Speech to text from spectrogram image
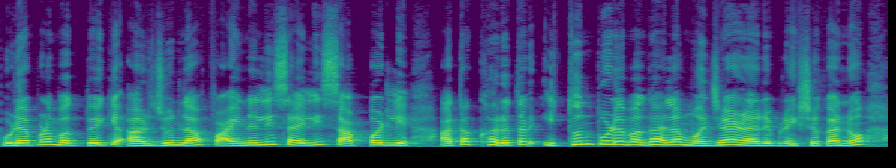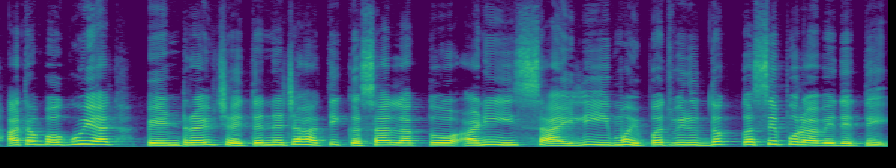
पुढे आपण बघतोय की अर्जुनला फायनली सायली सापडली आता खरं तर इथून पुढे बघायला मजा येणार आहे प्रेक्षकांनो. आता बघूयात पेन ड्राईव्ह चैतन्याच्या हाती कसा लागतो आणि सायली महिपत विरुद्ध कसे पुरावे देते?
